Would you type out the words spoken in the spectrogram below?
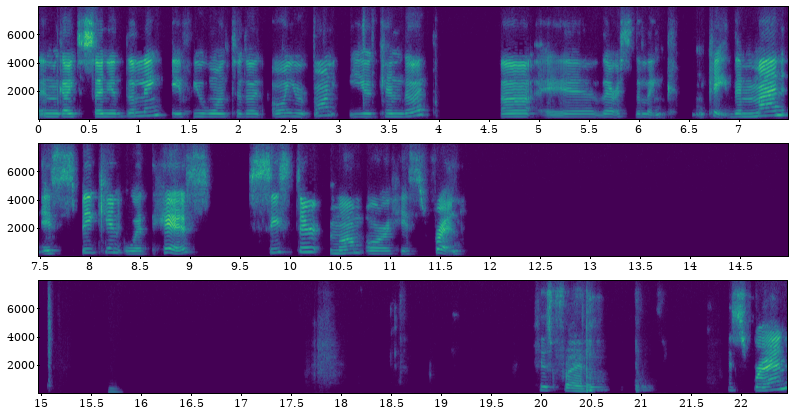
I'm going to send you the link. If you want to do it on your own, you can do it. Uh, uh, there's the link. Okay, the man is speaking with his sister, mom, or his friend. His friend. His friend.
